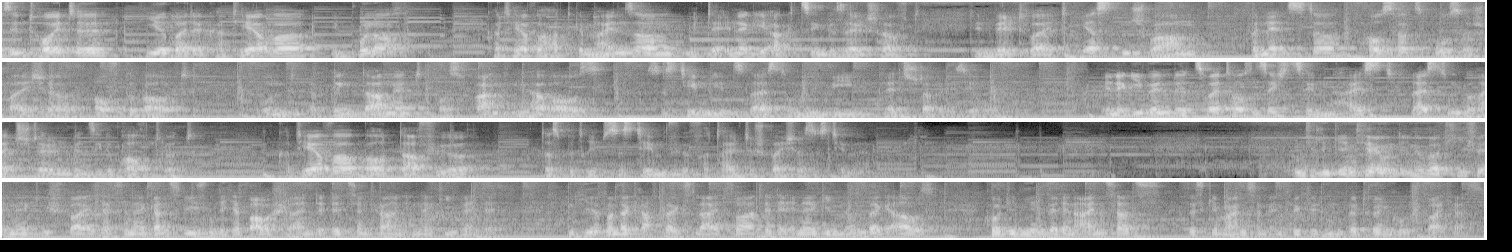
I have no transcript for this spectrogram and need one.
Wir sind heute hier bei der Caterva in Pullach. Caterva hat gemeinsam mit der Energieaktiengesellschaft den weltweit ersten Schwarm vernetzter, haushaltsgroßer Speicher aufgebaut und erbringt damit aus Franken heraus Systemdienstleistungen wie Netzstabilisierung. Energiewende 2016 heißt Leistung bereitstellen, wenn sie gebraucht wird. Caterva baut dafür das Betriebssystem für verteilte Speichersysteme. Intelligente und innovative Energiespeicher sind ein ganz wesentlicher Baustein der dezentralen Energiewende. Und hier von der Kraftwerksleitwarte der Energie Nürnberg aus koordinieren wir den Einsatz des gemeinsam entwickelten virtuellen Großspeichers.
